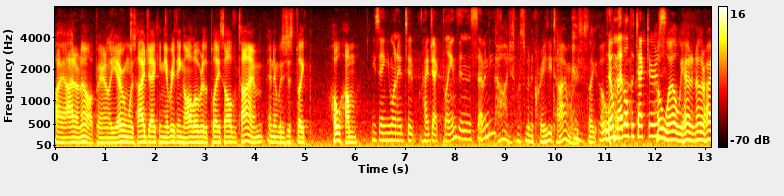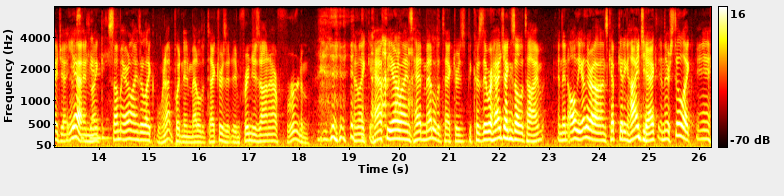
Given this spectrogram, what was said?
I, I don't know. Apparently, everyone was hijacking everything all over the place all the time, and it was just like ho hum. You saying you wanted to hijack planes in the seventies? No, it just must have been a crazy time where it's just like, oh, No metal detectors. Oh well, we had another hijack. No yeah, and like some airlines are like, we're not putting in metal detectors. It infringes on our freedom. and like half the airlines had metal detectors because they were hijackings all the time, and then all the other airlines kept getting hijacked, and they're still like, eh,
